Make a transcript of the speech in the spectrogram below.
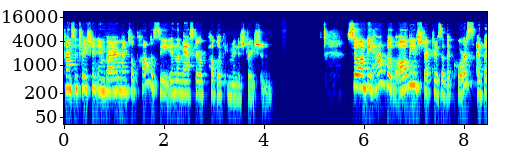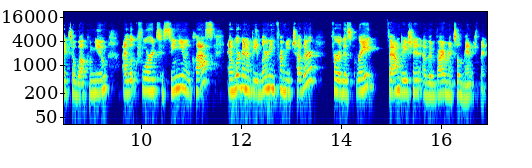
concentration environmental policy in the Master of Public Administration. So on behalf of all the instructors of the course, I'd like to welcome you. I look forward to seeing you in class and we're gonna be learning from each other for this great foundation of environmental management.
